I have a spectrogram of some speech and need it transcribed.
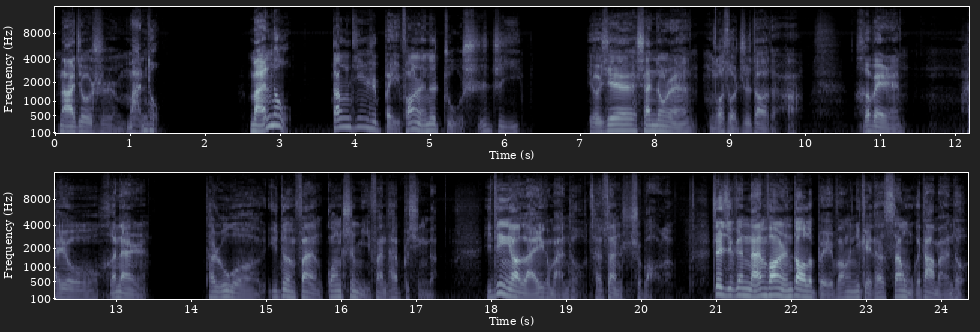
那就是馒头。馒头，当今是北方人的主食之一。有些山东人，我所知道的啊，河北人，还有河南人，他如果一顿饭光吃米饭，他不行的。一定要来一个馒头才算是吃饱了，这就跟南方人到了北方，你给他三五个大馒头，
